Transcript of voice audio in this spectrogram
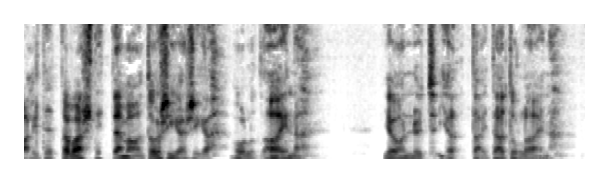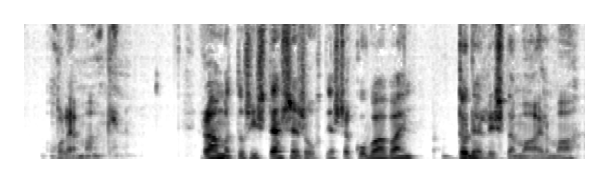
Valitettavasti tämä on tosiasia ollut aina ja on nyt ja taitaa tulla aina olemaankin. Raamattu siis tässä suhteessa kuvaa vain todellista maailmaa,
